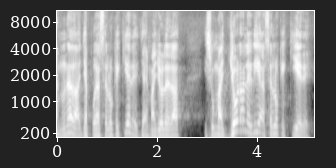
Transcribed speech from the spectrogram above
en una edad ya puede hacer lo que quiere, ya es mayor de edad. Y su mayor alegría es hacer lo que quiere.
